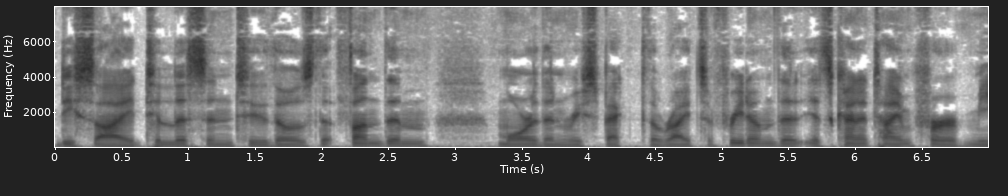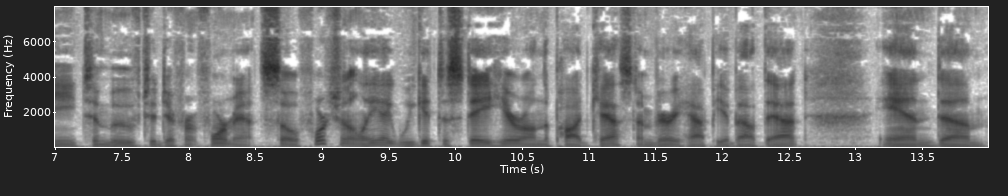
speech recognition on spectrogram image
decide to listen to those that fund them more than respect the rights of freedom, that it's kind of time for me to move to different formats. So, fortunately, we get to stay here on the podcast. I'm very happy about that, and um,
